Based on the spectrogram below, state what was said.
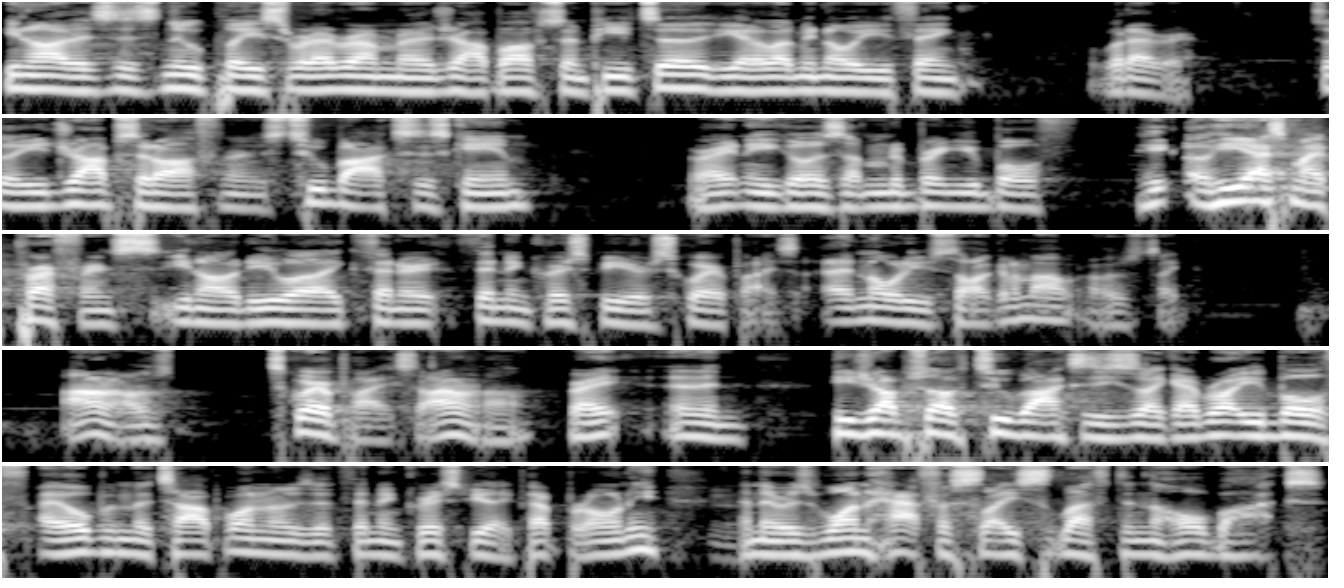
You know, there's this new place or whatever. I'm gonna drop off some pizza. You gotta let me know what you think, whatever." So he drops it off, and there's two boxes came, right? And he goes, "I'm gonna bring you both." He, oh, he asked my preference. You know, do you like thinner, thin and crispy or square pies? I didn't know what he was talking about. I was like, I don't know, square pies. I don't know, right? And then he drops off two boxes. He's like, I brought you both. I opened the top one. It was a thin and crispy, like pepperoni, and there was one half a slice left in the whole box.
